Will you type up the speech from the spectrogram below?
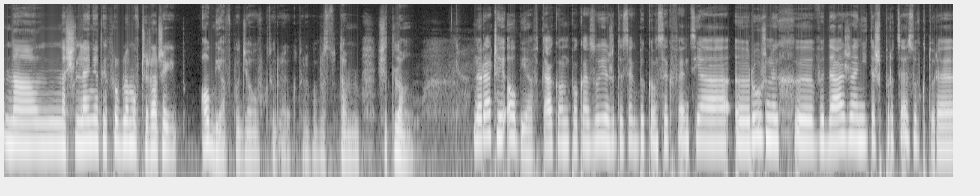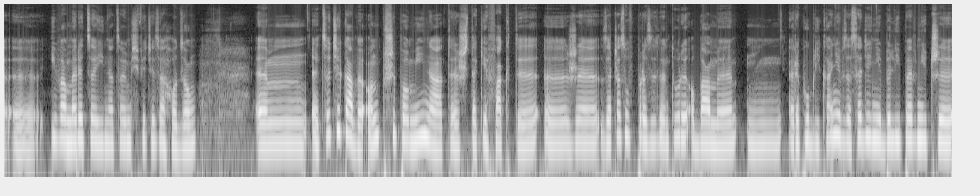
na nasilenia tych problemów, czy raczej objaw podziałów, które, które po prostu tam się tlą? No raczej objaw, tak? On pokazuje, że to jest jakby konsekwencja e, różnych e, wydarzeń i też procesów, które i w Ameryce, i na całym świecie zachodzą. Co ciekawe, on przypomina też takie fakty, y, że za czasów prezydentury Obamy mm, republikanie w zasadzie nie byli pewni, czy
